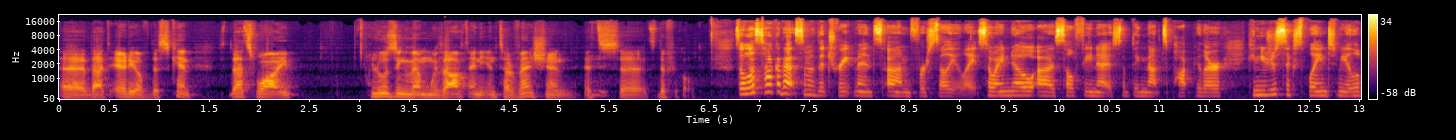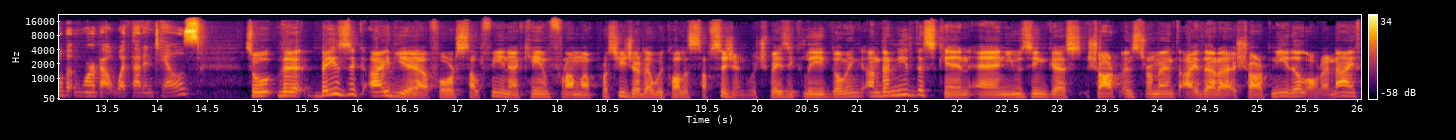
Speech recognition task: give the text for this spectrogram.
uh, that area of the skin. That's why losing them without any intervention, it's, uh, it's difficult. So let's talk about some of the treatments um, for cellulite. So I know uh, Cellfina is something that's popular. Can you just explain to me a little bit more about what that entails? So the basic idea for Cellfina came from a procedure that we call a subcision, which mm-hmm. basically going underneath the skin and using a sharp instrument, either a sharp needle or a knife,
